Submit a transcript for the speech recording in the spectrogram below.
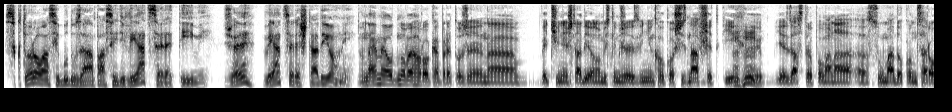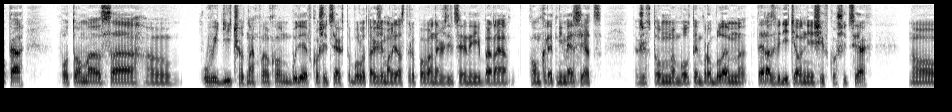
s ktorou asi budú zápasiť viaceré týmy že? Viaceré štadióny. No najmä od nového roka, pretože na väčšine štadiónov, myslím, že s výnimkou Košic na všetkých, uh-huh. je zastropovaná e, suma do konca roka. Potom e, sa uvidí, čo napokon bude. V Košiciach to bolo tak, že mali zastropované vždy ceny iba na konkrétny mesiac. Takže v tom bol ten problém teraz viditeľnejší v Košiciach. No,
